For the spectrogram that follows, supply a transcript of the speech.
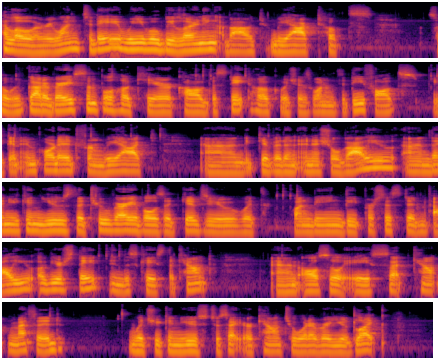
Hello everyone, today we will be learning about React hooks. So we've got a very simple hook here called the state hook, which is one of the defaults. You can import it from React and give it an initial value, and then you can use the two variables it gives you with one being the persisted value of your state, in this case the count, and also a set count method, which you can use to set your count to whatever you'd like.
